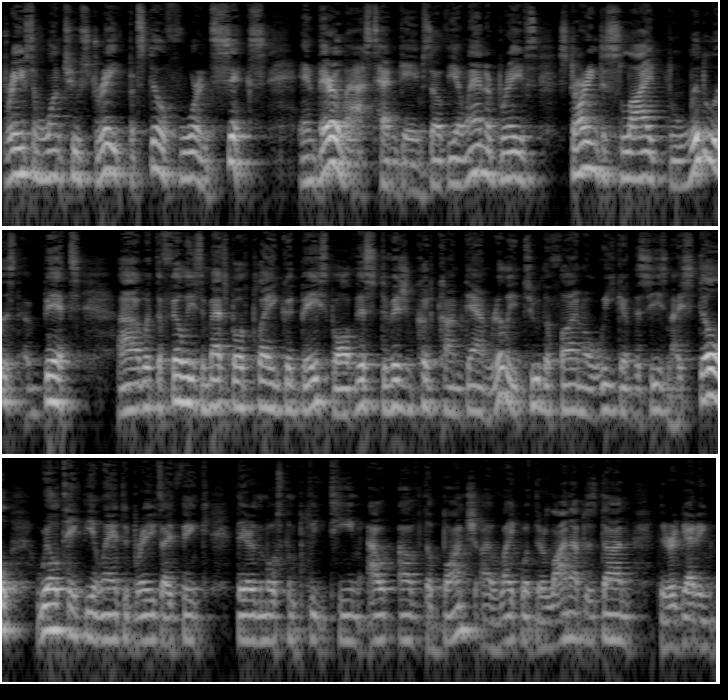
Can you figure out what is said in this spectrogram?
Braves have won two straight, but still four and six in their last ten games. So the Atlanta Braves starting to slide the littlest bit. Uh, with the Phillies and Mets both playing good baseball, this division could come down really to the final week of the season. I still will take the Atlanta Braves. I think they're the most complete team out of the bunch. I like what their lineup has done. They're getting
